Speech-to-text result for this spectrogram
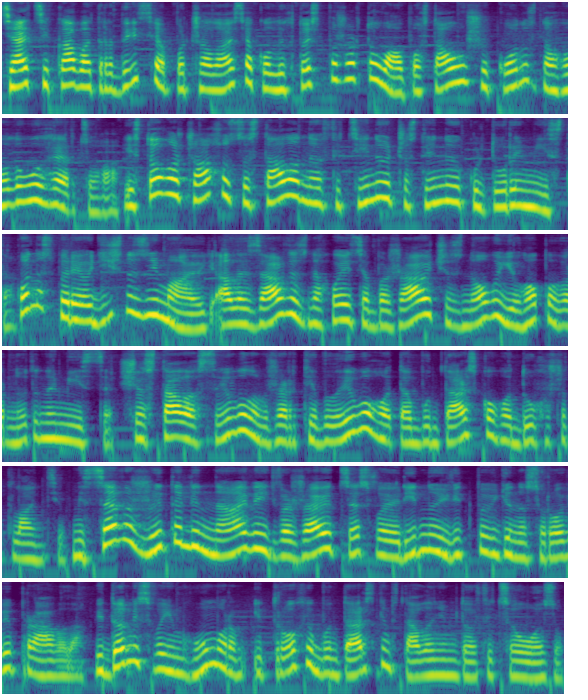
Ця цікава традиція почалася, коли хтось пожартував, поставивши конус на голову герцога. І з того часу це стало неофіційною частиною культури міста. Конус періодично знімають, але завжди знаходяться бажаючі знову його повернути на місце, що стало символом жартівливого та бунтарського духу шотландців. Місцеві жителі навіть вважають це своєрідною відповіддю на сурові правила, відомі своїм гумором і трохи бунтарським ставленням до офіціозу.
